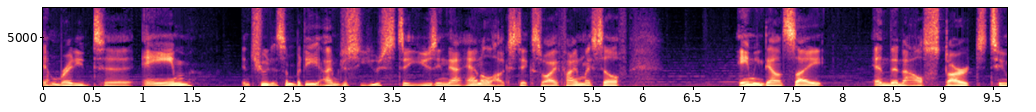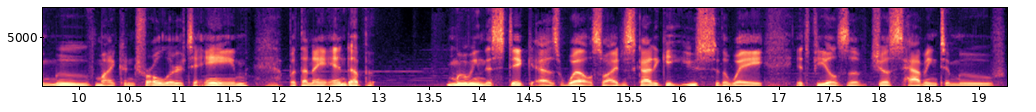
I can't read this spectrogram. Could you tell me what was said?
am ready to aim and shoot at somebody, I'm just used to using that analog stick. So I find myself aiming down sight and then I'll start to move my controller to aim, but then I end up moving the stick as well. So I just got to get used to the way it feels of just having to move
